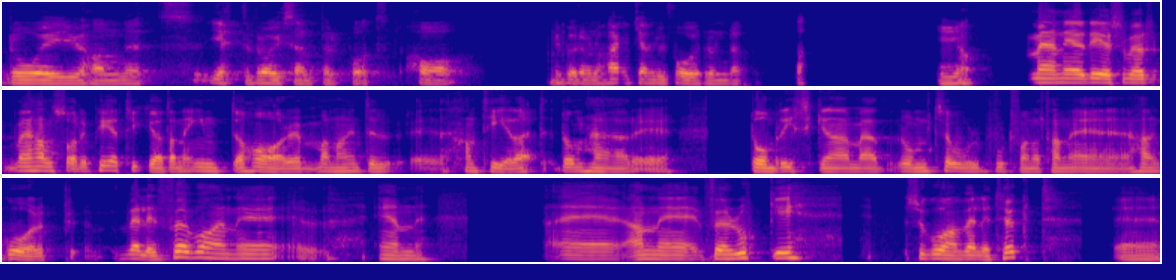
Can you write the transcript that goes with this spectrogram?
Då är ju han ett jättebra exempel på att ha i början av här kan du få en runda mm. Ja. Men det som jag, med hans ADP tycker jag att han inte har, man har inte eh, hanterat Nej. de här eh, de riskerna med att de tror fortfarande att han är, han går väldigt för att vara en, en, en, för en rookie så går han väldigt högt. Eh,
